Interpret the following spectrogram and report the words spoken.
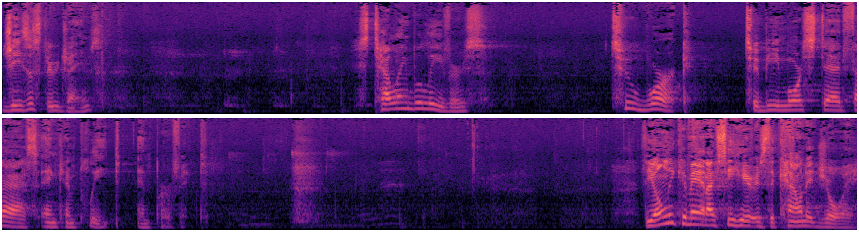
Jesus through James, is telling believers to work to be more steadfast and complete and perfect. The only command I see here is to count it joy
